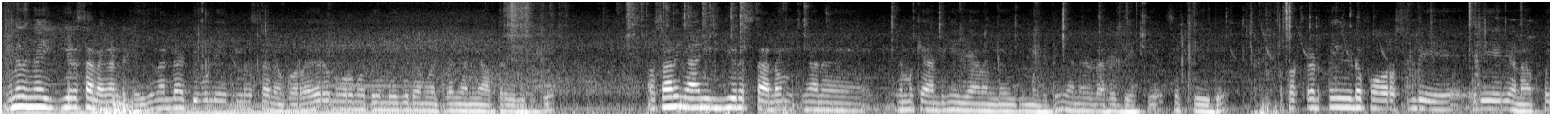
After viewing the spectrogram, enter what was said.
ഇങ്ങനെ നിങ്ങൾ ഈ ഒരു സ്ഥലം കണ്ടില്ലേ? ഇത് നല്ല അടിപൊളിയായിട്ടുള്ള സ്ഥലം. കുറേ ഒരു നൂറ് നൂറ്റമ്പത് കിലോമീറ്റർ ഞാൻ യാത്ര ചെയ്തിട്ട്. അവസാനം ഞാൻ ഈ ഒരു സ്ഥലം ഞാൻ നമ്മൾ ക്യാമ്പിങ് ചെയ്യാന്നുള്ള ഇതിന് വേണ്ടിയിട്ട് ഞാൻ ഇവിടെ റെഡിയാക്കി സെറ്റ് ചെയ്ത്. തൊട്ടടുത്ത് ഇവിടെ ഫോറസ്റ്റിന്റെ ഒരു ഏരിയ ആണ്. അപ്പോൾ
